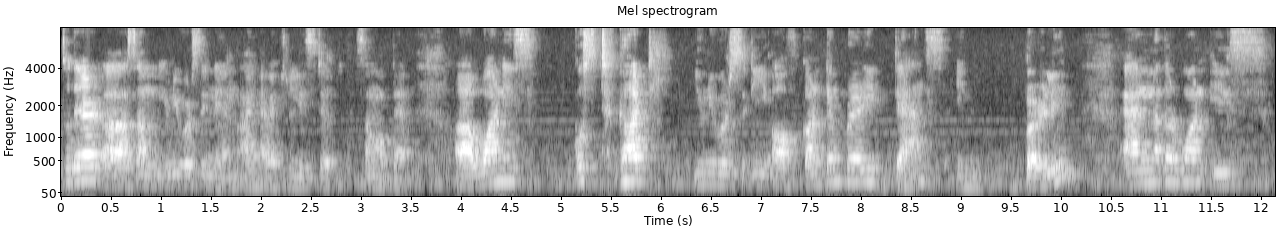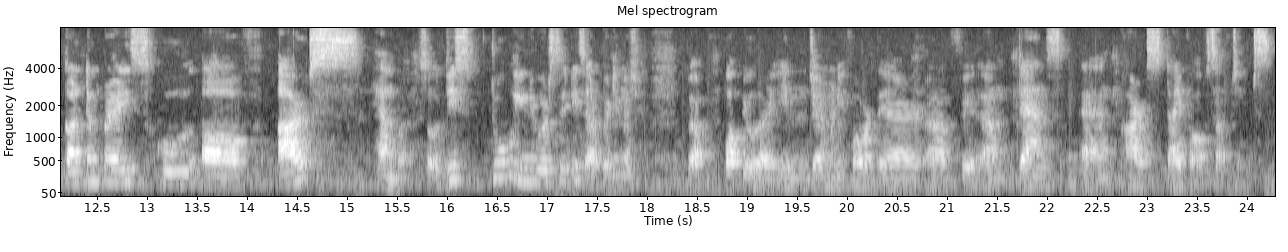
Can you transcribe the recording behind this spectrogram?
So there are uh, some university name I have actually listed some of them. Uh, one is Stuttgart University of Contemporary Dance in Berlin and another one is Contemporary School of Arts Hamburg. So these two universities are pretty much popular in Germany for their uh, um, dance and arts type of subjects.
